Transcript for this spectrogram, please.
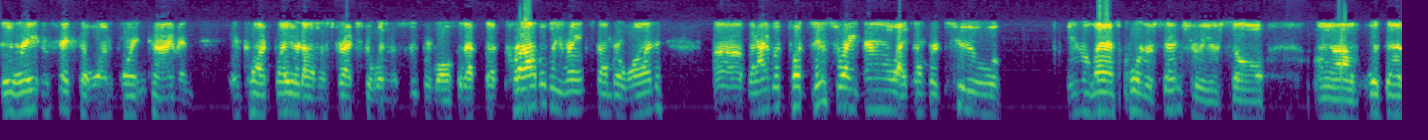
they were eight and six at one point in time, and, and caught fire down the stretch to win the Super Bowl. So that that probably ranks number one. Uh, but I would put this right now at number two in the last quarter century or so uh, with that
